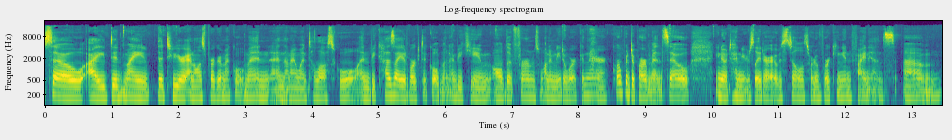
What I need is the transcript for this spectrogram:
so I did my the two-year analyst program at Goldman, and mm-hmm. then I went to law school. And because I had worked at Goldman, I became all the firms wanted me to work in their corporate department. So, you know, ten years later, I was still sort of working in finance. Um,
